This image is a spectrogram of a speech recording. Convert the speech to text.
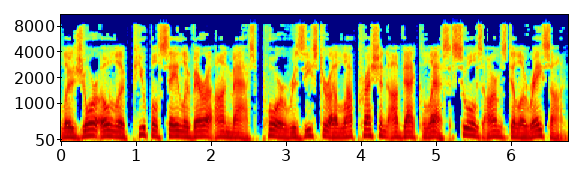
le jour où le peuple se levera en masse pour résister à l'oppression avec les seules armes de la raison.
